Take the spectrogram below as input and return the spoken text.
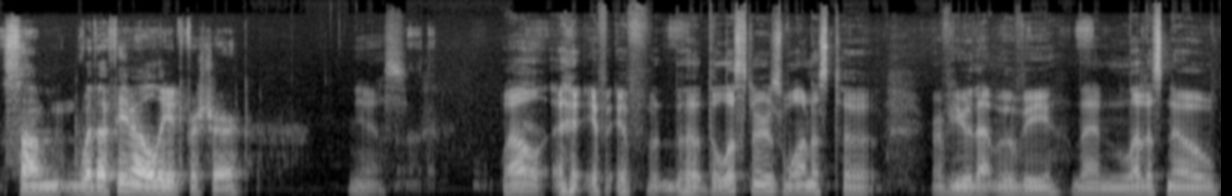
some with a female lead for sure. Yes. Well, if if the the listeners want us to review that movie, then let us know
